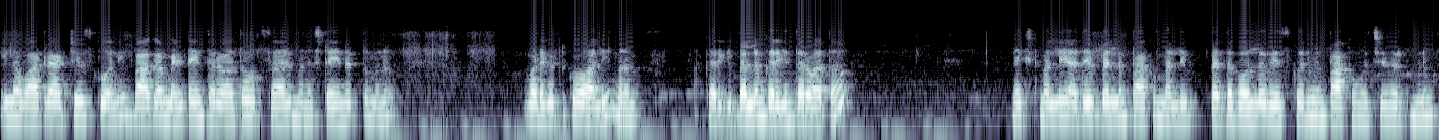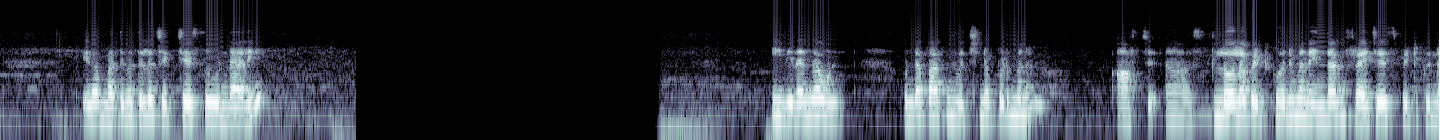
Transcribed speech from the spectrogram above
ఇలా వాటర్ యాడ్ చేసుకొని బాగా మెల్ట్ అయిన తర్వాత ఒకసారి మన స్ట్రైనర్తో మనం వడగట్టుకోవాలి. మనం కరిగి బెల్లం కరిగిన తర్వాత. నెక్స్ట్ మళ్ళీ అదే బెల్లం పాకం మళ్ళీ పెద్ద బౌల్లో వేసుకొని మనం పాకం వచ్చే వరకు మనం ఇలా మధ్య మధ్యలో చెక్ చేస్తూ ఉండాలి. ఈ విధంగా ఉండపాకం వచ్చినప్పుడు మనం ఆఫ్ స్లోలో పెట్టుకొని మనం ఇందాక ఫ్రై చేసి పెట్టుకున్న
